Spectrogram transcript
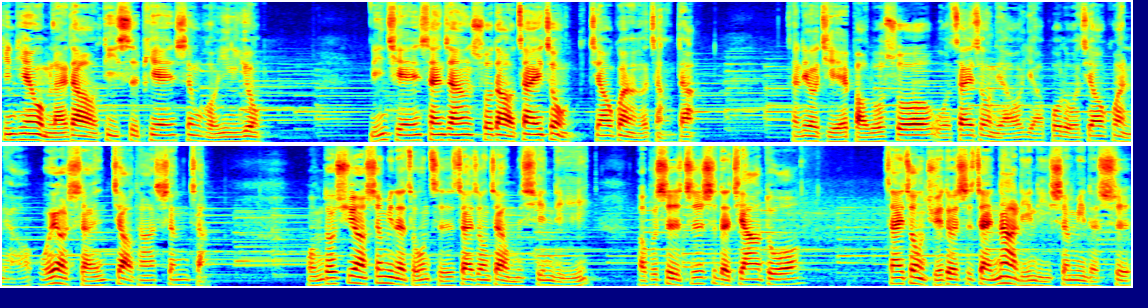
今天我们来到第四篇生活应用。临前三章说到栽种、浇灌和长大。在六节，保罗说：“我栽种了，亚波罗浇灌了，唯有神叫它生长。”我们都需要生命的种子栽种在我们心里，而不是知识的加多。栽种绝对是在那林里生命的事，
